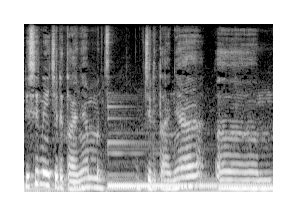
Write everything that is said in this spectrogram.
di sini ceritanya ceritanya um,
